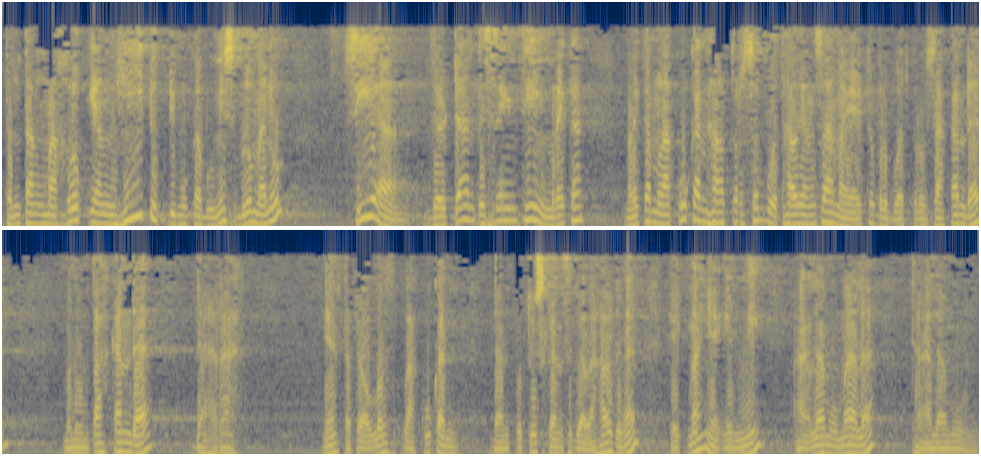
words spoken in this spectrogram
tentang makhluk yang hidup di muka bumi sebelum manusia. They're done the same thing. Mereka mereka melakukan hal tersebut, hal yang sama yaitu berbuat kerusakan dan menumpahkan da darah. Ya, tapi Allah lakukan dan putuskan segala hal dengan hikmahnya ini a'lamu la ta'lamun.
